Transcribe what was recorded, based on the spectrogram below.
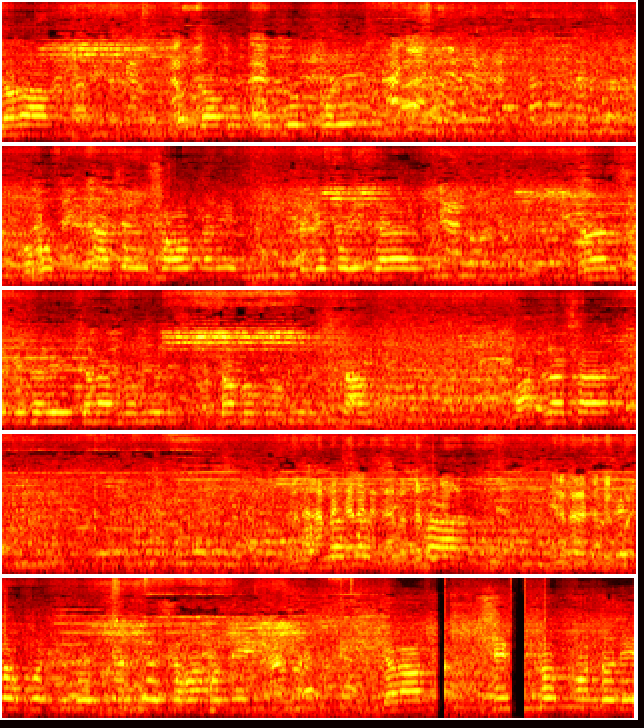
যারা অধ্যাপক কবুল করে উপস্থিত আছেন সহকারী সেক্রেটারি জেনারেল জেনারেল সেক্রেটারি জনাব রবিউল অধ্যাপক রবিউল ইসলাম মাদ্রাসা কেন্দ্রীয় সভাপতি যারা শিক্ষক মন্ডলী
